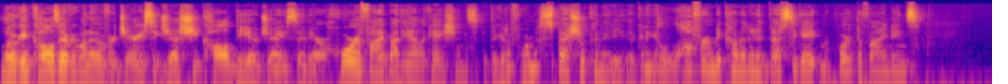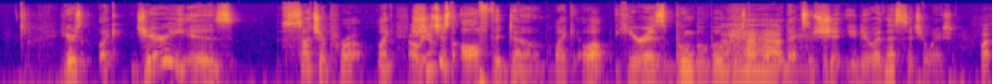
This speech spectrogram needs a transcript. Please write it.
Logan calls everyone over. Gerri suggests she call DOJ, say they are horrified by the allegations, but they're going to form a special committee. They're going to get a law firm to come in and investigate and report the findings. Here's like Gerri is such a pro. Like oh, she's yeah. just off the dome. Like, well, here is boom, boom, boom. Here's the Rolodex of shit you do in this situation. Well,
